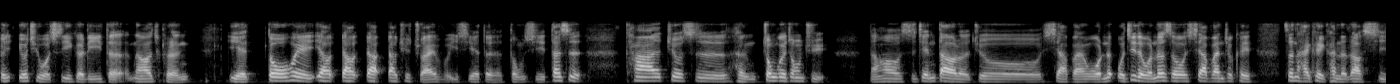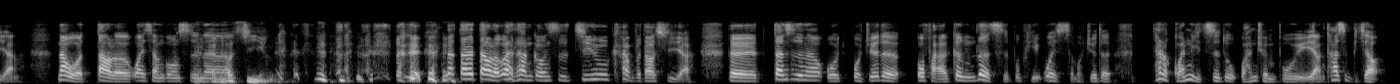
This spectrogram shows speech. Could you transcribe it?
尤尤其我是一个 leader，然后可能也都会要要要要去 drive 一些的东西，但是他就是很中规中矩，然后时间到了就下班。我那我记得我那时候下班就可以真的还可以看得到夕阳。那我到了外商公司呢？看到夕阳。对，那但是到了外商公司几乎看不到夕阳。对，但是呢，我我觉得我反而更乐此不疲。为什么？我觉得它的管理制度完全不一样，它是比较。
